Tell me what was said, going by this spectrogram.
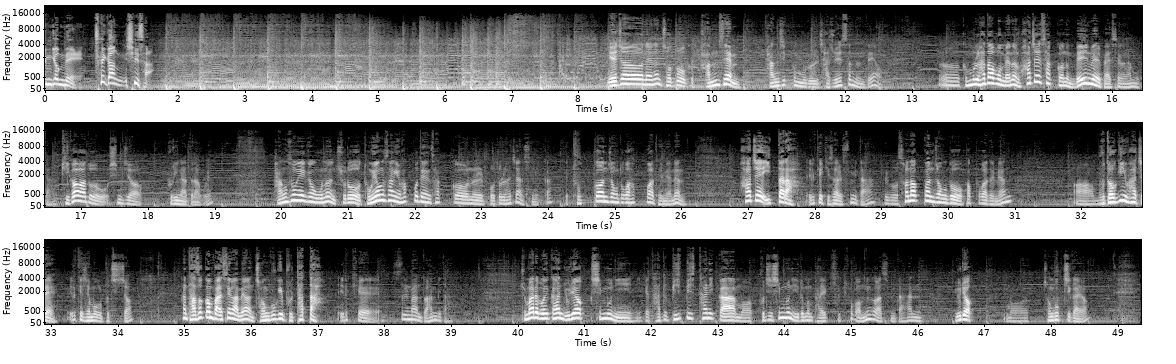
김경래 최강 시사. 예전에는 저도 그 밤샘 당직 근무를 자주 했었는데요. 어, 근무를 하다 보면은 화재 사건은 매일매일 발생을 합니다. 비가 와도 심지어 불이 나더라고요. 방송의 경우는 주로 동영상이 확보된 사건을 보도를 하지 않습니까? 두 건 정도가 확보가 되면은 화재 잇따라 이렇게 기사를 씁니다. 그리고 서너 건 정도 확보가 되면 어, 무더기 화재 이렇게 제목을 붙이죠. 한 다섯 건 발생하면 전국이 불탔다 이렇게 쓸만도 합니다. 주말에 보니까 한 유력 신문이 이게 다들 비슷비슷하니까 뭐 굳이 신문 이름은 밝힐 필요가 없는 것 같습니다. 한 유력 뭐 전국지가요.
